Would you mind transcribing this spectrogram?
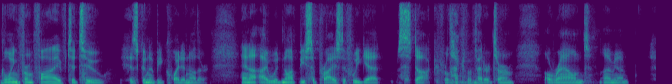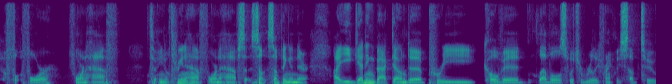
Going from five to two is going to be quite another. And I, I would not be surprised if we get stuck, for lack of a better term, around, I mean, four, four and a half, you know, three and a half, four and a half, so, something in there, i.e., getting back down to pre-COVID levels, which are really, frankly, sub two.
